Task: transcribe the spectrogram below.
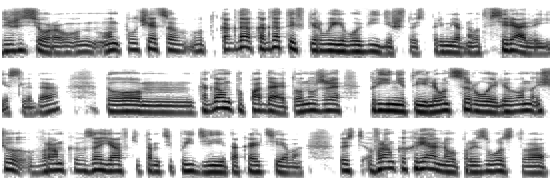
режиссера. Он, он, получается, вот когда, когда ты впервые его видишь, то есть примерно вот в сериале, если, да, то когда он попадает, он уже принятый, или он сырой, или он еще в рамках заявки, там, типа идеи, такая тема. То есть в рамках реального производства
